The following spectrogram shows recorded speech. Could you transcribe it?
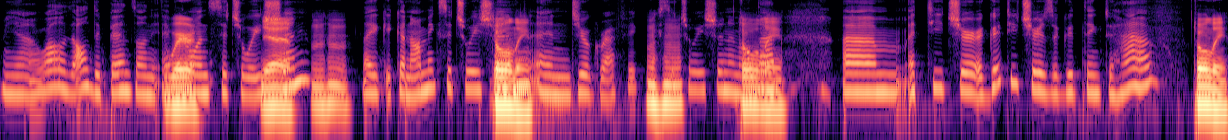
Yeah, well, it all depends on Where- everyone's Yeah. situation, Mm-hmm. like economic situation Totally. and geographic Mhm. situation and all that. Um, a teacher, a good teacher is a good thing to have. Totally.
